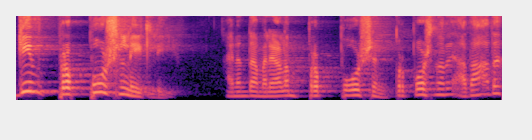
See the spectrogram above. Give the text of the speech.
ഗിവ് പ്രൊപ്പോഷണേറ്റ്ലി അതിനെന്താ? മലയാളം പ്രൊപ്പോഷൻ പ്രൊപ്പോഷൻ എന്ന് പറഞ്ഞാൽ അതാത്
